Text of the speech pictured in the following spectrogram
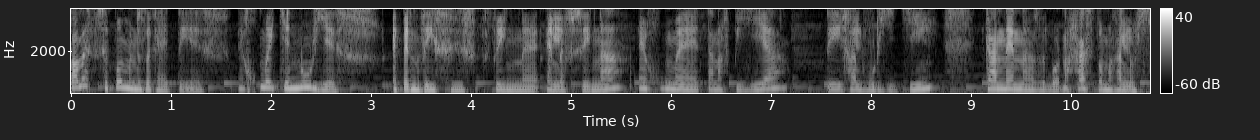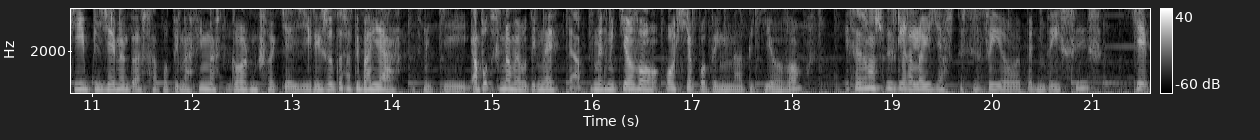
πάμε στις επόμενες δεκαετίες. Έχουμε καινούριε επενδύσεις στην ε, Ελευσίνα. Έχουμε τα ναυπηγεία, τη χαλβουργική. Κανένας δεν μπορεί να χάσει το μεγαλοχή πηγαίνοντας από την Αθήνα στην Κόρνηθο και γυρίζοντας από την παλιά εθνική, από, συγγνώμη, από την, από την εθνική οδό, όχι από την Αττική οδό. Θες να μας πεις λίγα λόγια για αυτές τις δύο επενδύσεις και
